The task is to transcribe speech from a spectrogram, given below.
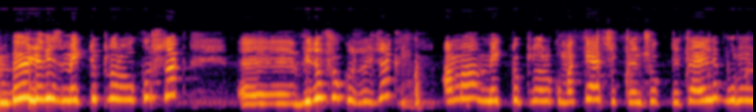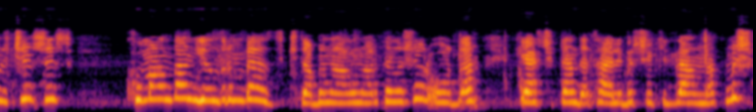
Böyle biz mektupları okursak e, video çok uzayacak ama mektupları okumak gerçekten çok detaylı. Bunun için siz Kumandan Yıldırım Beyazıt kitabını alın arkadaşlar. Orada gerçekten detaylı bir şekilde anlatmış.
